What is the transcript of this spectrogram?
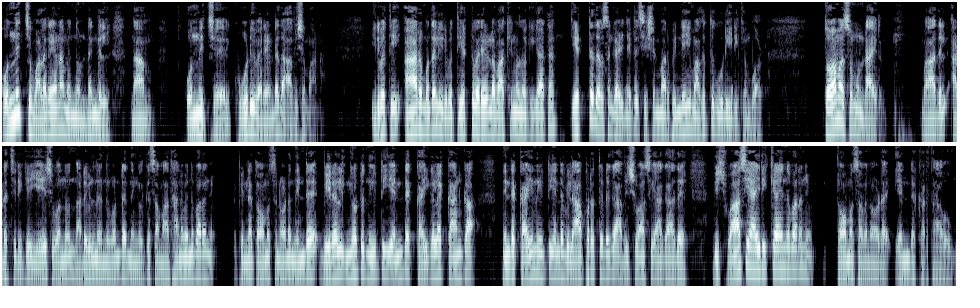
ഒന്നിച്ച് വളരണമെന്നുണ്ടെങ്കിൽ നാം ഒന്നിച്ച് കൂടി വരേണ്ടത് ആവശ്യമാണ്. ഇരുപത്തി ആറ് മുതൽ ഇരുപത്തിയെട്ട് വരെയുള്ള വാക്യങ്ങൾ നോക്കിക്കാട്ട് എട്ട് ദിവസം കഴിഞ്ഞിട്ട് ശിഷ്യന്മാർ പിന്നെയും അകത്ത് കൂടിയിരിക്കുമ്പോൾ തോമസും ഉണ്ടായിരുന്നു. വാതിൽ അടച്ചിരിക്കെ യേശു വന്നു നടുവിൽ നിന്നുകൊണ്ട് നിങ്ങൾക്ക് സമാധാനമെന്ന് പറഞ്ഞു. പിന്നെ തോമസിനോട് നിന്റെ വിരൽ ഇങ്ങോട്ട് നീട്ടി എന്റെ കൈകളെ കാണുക. നിന്റെ കൈ നീട്ടി എന്റെ വിലാപ്പുറത്തിടുക. അവിശ്വാസിയാകാതെ വിശ്വാസിയായിരിക്ക എന്ന് പറഞ്ഞു. തോമസ് അവനോട് എന്റെ കർത്താവും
